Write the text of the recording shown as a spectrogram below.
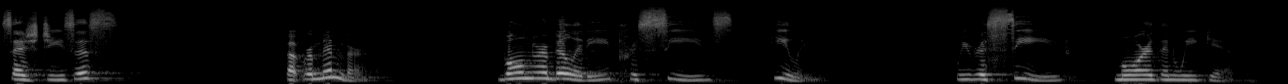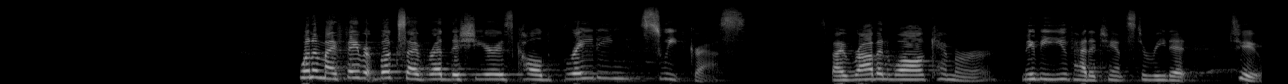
says Jesus. But remember, vulnerability precedes healing. We receive more than we give. One of my favorite books I've read this year is called Braiding Sweetgrass. It's by Robin Wall Kimmerer. Maybe you've had a chance to read it too.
